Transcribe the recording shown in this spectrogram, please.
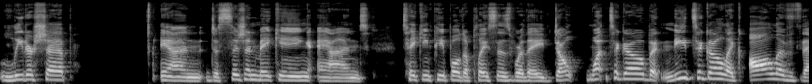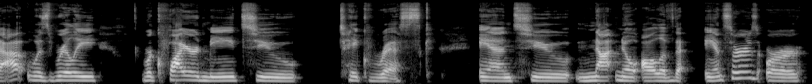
leadership and decision making and taking people to places where they don't want to go but need to go like all of that was really required me to take risk and to not know all of the answers or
